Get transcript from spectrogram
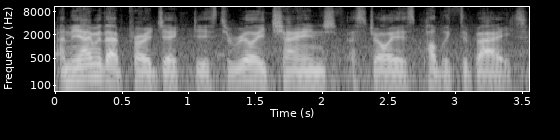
And the aim of that project is to really change Australia's public debate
